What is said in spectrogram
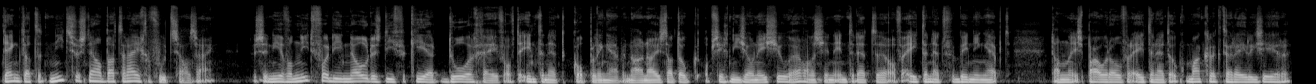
denk dat het niet zo snel batterijgevoed zal zijn. Dus in ieder geval niet voor die nodes die verkeer doorgeven of de internetkoppeling hebben. Nou, nou is dat ook op zich niet zo'n issue. Hè? Want als je een internet- uh, of ethernetverbinding hebt, dan is power over ethernet ook makkelijk te realiseren.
